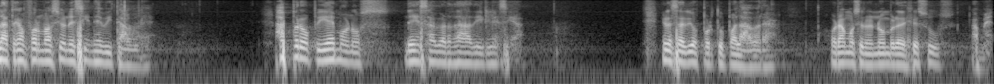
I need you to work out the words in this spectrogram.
La transformación es inevitable. Apropiémonos de esa verdad, iglesia. Gracias a Dios por tu palabra. Oramos en el nombre de Jesús. Amén.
